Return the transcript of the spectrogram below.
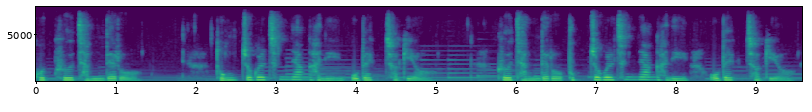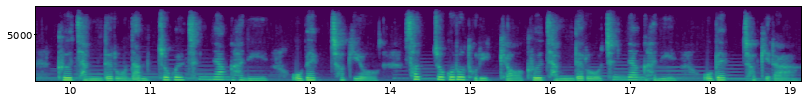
곧 그 장대로 동쪽을 측량하니 500척이요. 그 장대로 북쪽을 측량하니 500척이요 그 장대로 남쪽을 측량하니 500척이요. 서쪽으로 돌이켜 그 장대로 측량하니 500척이라.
